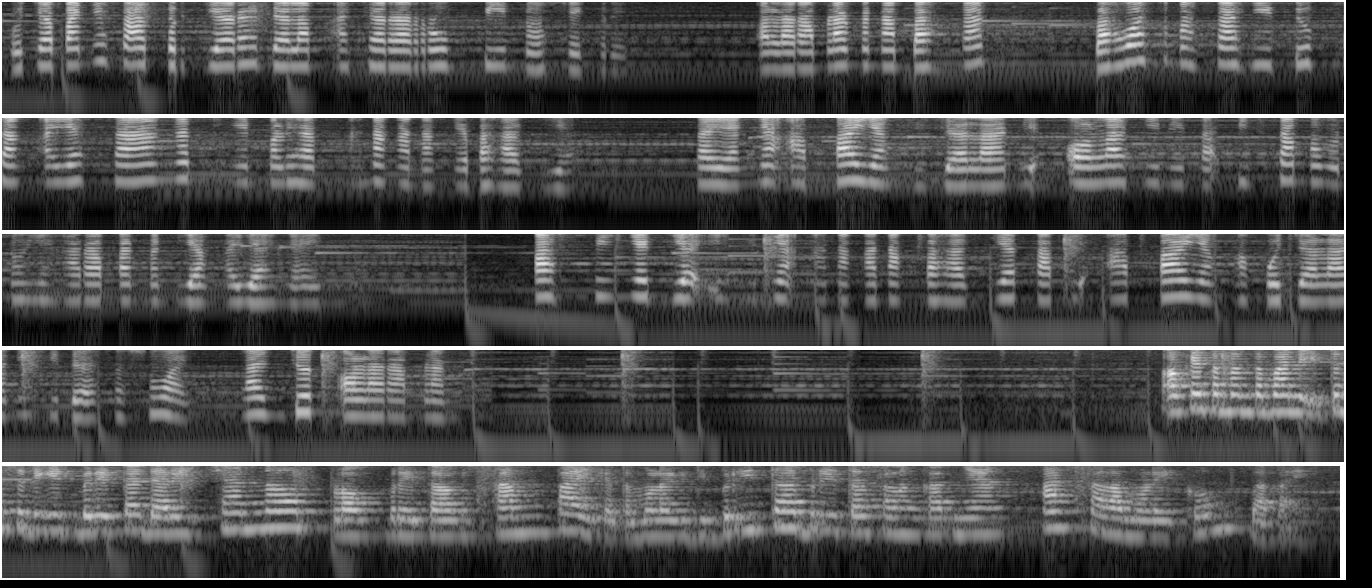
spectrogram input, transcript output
Ucapannya saat berziarah dalam acara Rumpi No Secret. Ola Ramlan menambahkan bahwa semasa hidup sang ayah sangat ingin melihat anak-anaknya bahagia. Sayangnya apa yang dijalani Ola kini tak bisa memenuhi harapan mendiang ayahnya itu. Pastinya dia inginnya anak-anak bahagia tapi apa yang aku jalani tidak sesuai. Lanjut Ola Ramlan. Oke teman-teman itu sedikit berita dari channel vlog berita sampai ketemu lagi di berita-berita selengkapnya. Assalamualaikum bye bye.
